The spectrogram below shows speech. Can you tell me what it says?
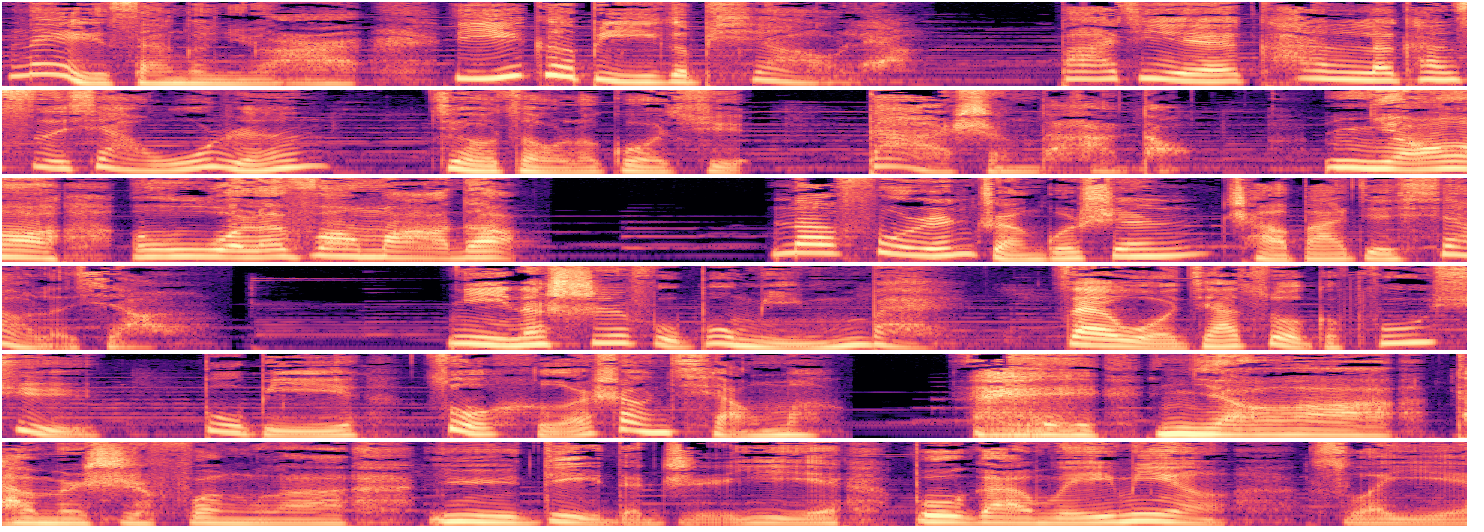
那三个女儿一个比一个漂亮。八戒看了看四下无人，就走了过去，大声的喊道：“娘啊，我来放马的。那妇人转过身朝八戒笑了笑：“你那师傅不明白，在我家做个夫婿，不比做和尚强吗？”嘿，娘啊，他们是奉了玉帝的旨意，不敢违命，所以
